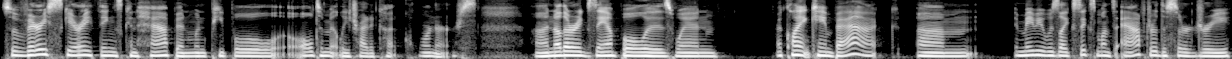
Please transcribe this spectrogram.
So very scary things can happen when people ultimately try to cut corners. Another example is when a client came back, um, and maybe it was like six months after the surgery,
